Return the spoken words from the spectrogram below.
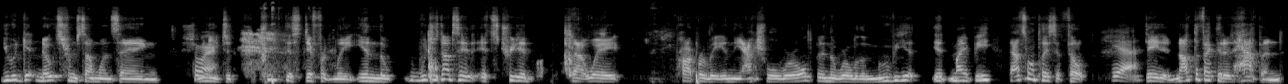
you would get notes from someone saying Sure. we need to treat this differently in the which is not to say that it's treated that way properly in the actual world, but in the world of the movie it, it might be. That's one place it felt Yeah. dated. Not the fact that it happened,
